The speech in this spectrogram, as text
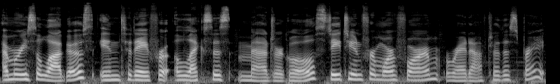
I'm Marisa Lagos in today for Alexis Madrigal. Stay tuned for more forum right after this break.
